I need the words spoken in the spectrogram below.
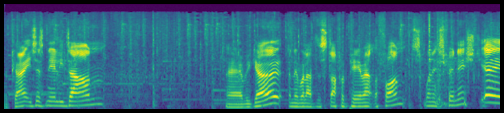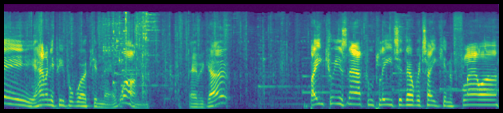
Okay, it's just nearly done. There we go. And then we'll have the stuff appear out the front when it's finished. Yay! How many people work in there? One. There we go. Bakery is now completed. They'll be taking flour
